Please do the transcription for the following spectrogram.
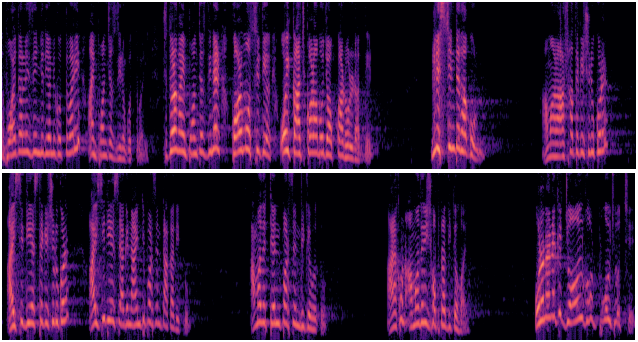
তো পঁয়তাল্লিশ দিন যদি আমি করতে পারি, আমি পঞ্চাশ দিনও করতে পারি। সুতরাং আমি পঞ্চাশ দিনের কর্মস্থিতি ওই কাজ করাবো জব কার্ড হোল্ডারদের নিশ্চিন্তে থাকুন। আমার আশা থেকে শুরু করে আইসিডিএস থেকে শুরু করে আইসিডিএস আগে নাইনটি পার্সেন্ট টাকা দিত। আমাদের টেন পার্সেন্ট দিতে হতো। আর এখন আমাদেরই সবটা দিতে হয়। ওনারা নাকি জল পৌঁছচ্ছে।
